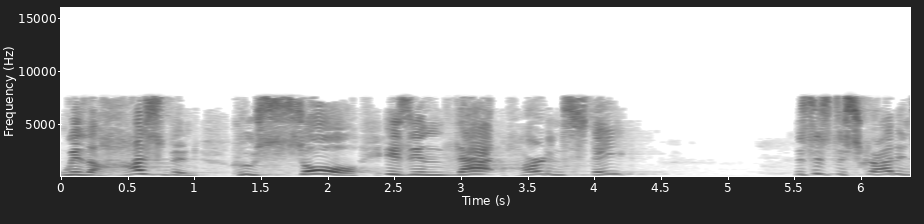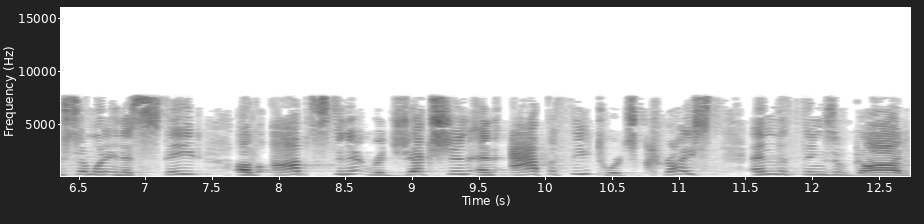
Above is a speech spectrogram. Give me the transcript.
with a husband whose soul is in that hardened state. This is describing someone in a state of obstinate rejection and apathy towards Christ and the things of God.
